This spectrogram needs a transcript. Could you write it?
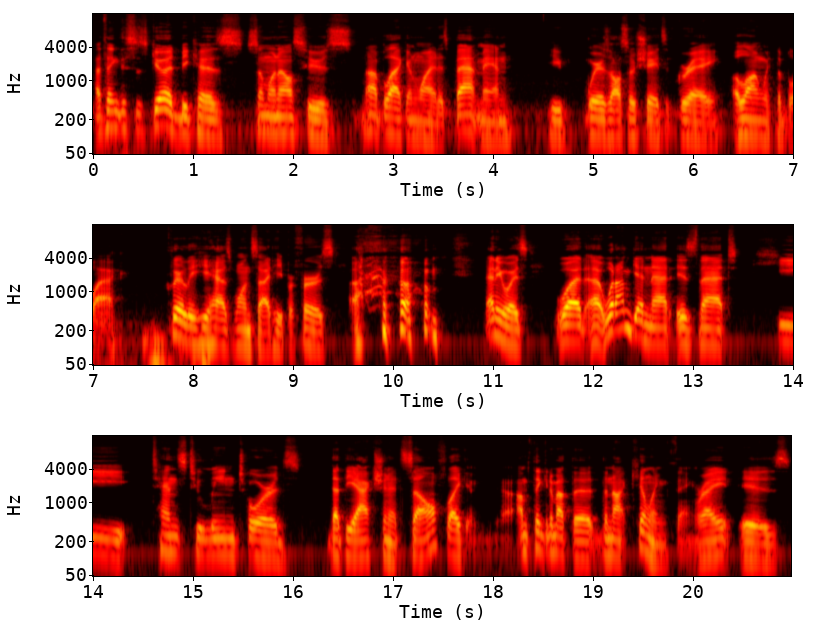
I think this is good because someone else who's not black and white is Batman. He wears also shades of gray along with the black. Clearly, he has one side he prefers. Um, anyways, what uh, what I'm getting at is that he tends to lean towards that the action itself, like I'm thinking about the the not killing thing, right? Is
